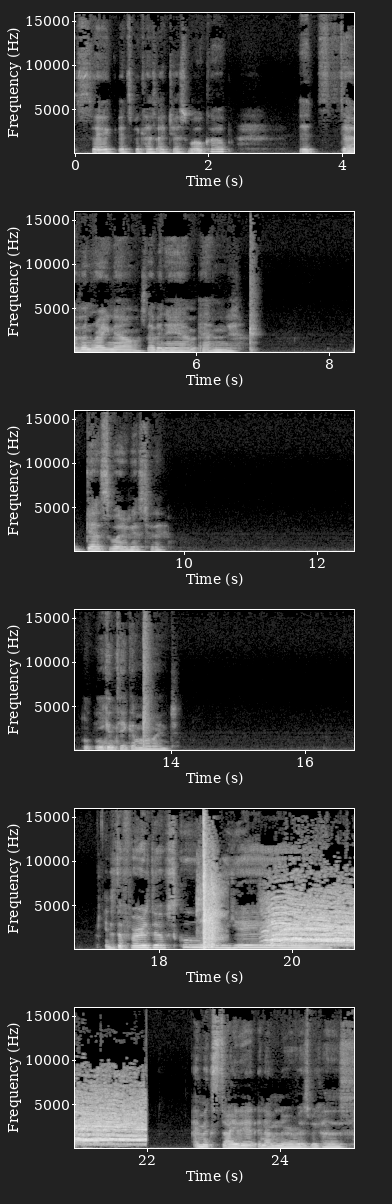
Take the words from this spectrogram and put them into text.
sick, it's because I just woke up. It's 7 right now, 7 a.m. and guess what it is today? You can take a moment. It's the first day of school. Yeah. I'm excited and I'm nervous because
